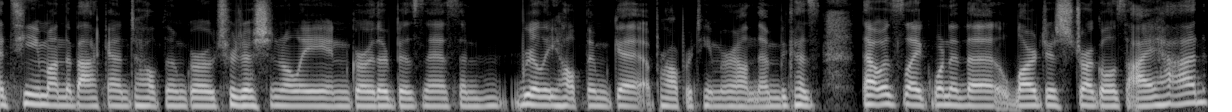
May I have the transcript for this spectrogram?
a team on the back end to help them grow traditionally and grow their business and really help them get a proper team around them because that was like one of the largest struggles I had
